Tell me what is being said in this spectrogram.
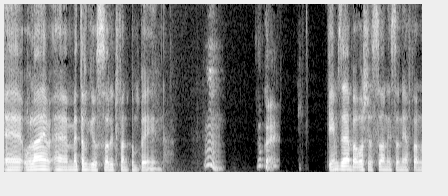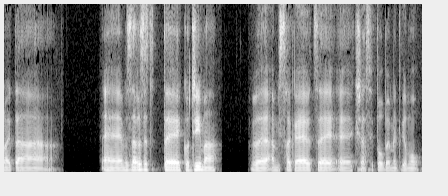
אה, אולי מטאל גיר סוליד פנטום פיין. אוקיי. כי אם זה היה בראש של סוני, סוני אף פעם לא הייתה אה, מזרזת את אה, קוג'ימה והמשחק היה יוצא uh, כשהסיפור באמת גמור.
